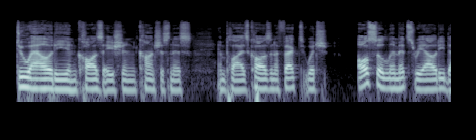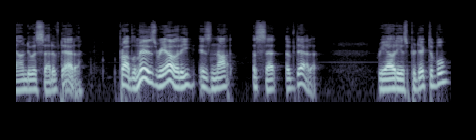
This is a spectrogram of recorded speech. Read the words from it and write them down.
duality and causation, consciousness implies cause and effect, which also limits reality down to a set of data. Problem is, reality is not a set of data. Reality is predictable,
